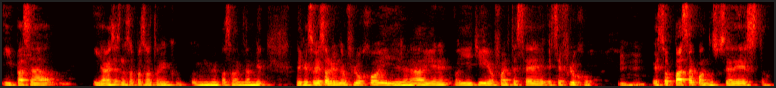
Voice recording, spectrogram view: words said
y pasa, y a veces nos ha pasado también, me ha pasado a mí también, de que estoy desarrollando un flujo y de la nada viene, oye Gio, falta ese, ese flujo. Ujú. Eso pasa cuando sucede esto.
